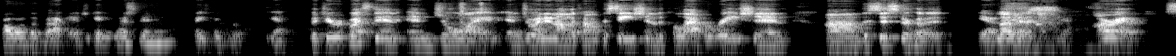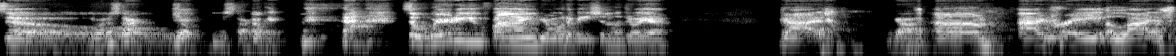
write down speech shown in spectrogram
follow the Black Educated Lesbian Facebook group. Yeah. Put your request in and join and join in on the conversation, the collaboration, um, the sisterhood. Yeah. Love Yes. it. All right. So You want to start? Yeah, you start. Okay. so where do you find your motivation, LaJoya? God, God. um, I pray a lot,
